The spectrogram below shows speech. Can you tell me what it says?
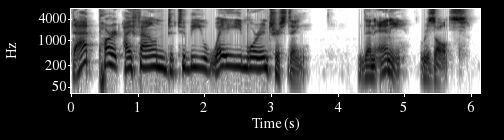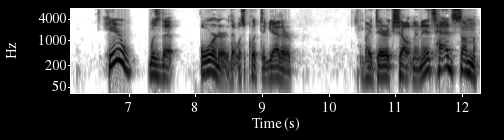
that part I found to be way more interesting than any results. Here was the order that was put together by Derek Shelton. And it's had some,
